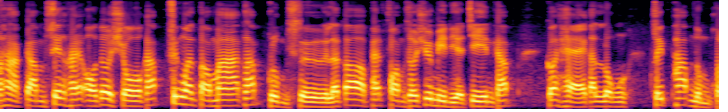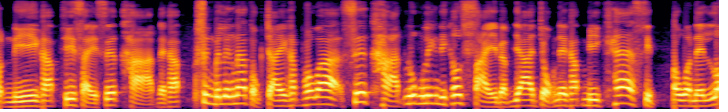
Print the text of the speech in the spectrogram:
มหากรรมเซี่ยงไฮ้ออโต้โชว์ครับ ซึ่งวันต่อมาครับกลุ่มสื่อแล้วก็แพลตฟอร์มโซเชียลมีเดียจีนครับก็แห่กันลงคลิปภาพหนุ่มคนนี้ครับที่ใส่เสื้อขาดนะครับซึ่งเป็นเรื่องน่าตกใจครับเพราะว่าเสื้อขาดรุ่งริ่งที่เขาใส่แบบยาจกเนี่ยครับมีแค่ 10 ตัวในโล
